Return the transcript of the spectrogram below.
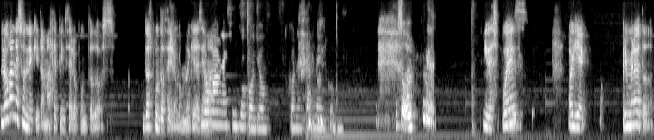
Logan es un Nikita Mazepin 0.2. 2.0, como le quieras llamar. Logan es un poco yo con el carnet. con- Sol. Y después, oye, primero de todo,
